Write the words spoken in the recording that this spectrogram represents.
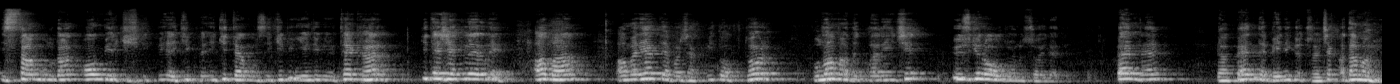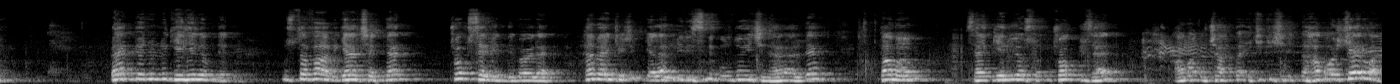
İstanbul'dan 11 kişilik bir ekiple 2 Temmuz 2007 günü tekrar gideceklerini ama ameliyat yapacak bir doktor bulamadıkları için üzgün olduğunu söyledi. Ben de ya ben de beni götürecek adam arıyorum. Ben gönüllü gelirim dedim. Mustafa abi gerçekten çok sevindi böyle hemencecik gelen birisini bulduğu için herhalde. Tamam sen geliyorsun çok güzel ama uçakta iki kişilik daha boş yer var.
